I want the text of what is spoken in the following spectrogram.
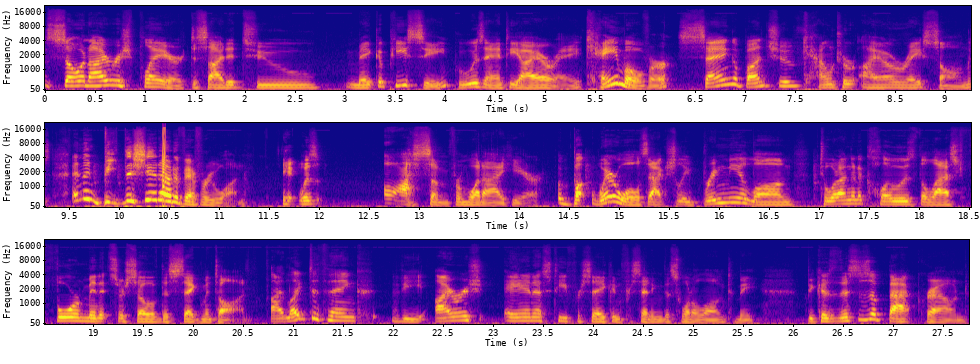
so an Irish player decided to make a PC who was anti IRA, came over, sang a bunch of counter IRA songs, and then beat the shit out of everyone. It was awesome from what I hear. But werewolves actually bring me along to what I'm going to close the last four minutes or so of this segment on. I'd like to thank the Irish ANST Forsaken for sending this one along to me because this is a background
